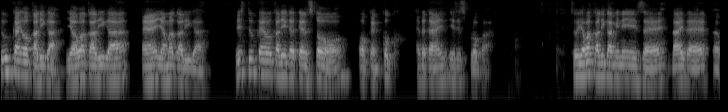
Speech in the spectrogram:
two kind of Kaliga, Yawa Kaliga and Yama Kaliga. These two kind of Kaliga can store or can cook at the time this is proper. So Yawa Kalika meaning is uh, like the uh,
